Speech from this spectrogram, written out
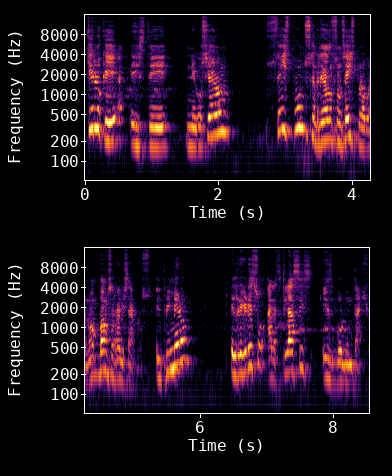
¿Qué es lo que este, negociaron? Seis puntos, que en realidad no son seis, pero bueno, vamos a revisarlos. El primero, el regreso a las clases es voluntario.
